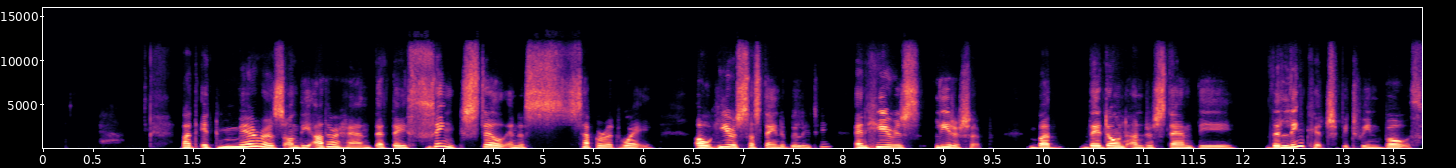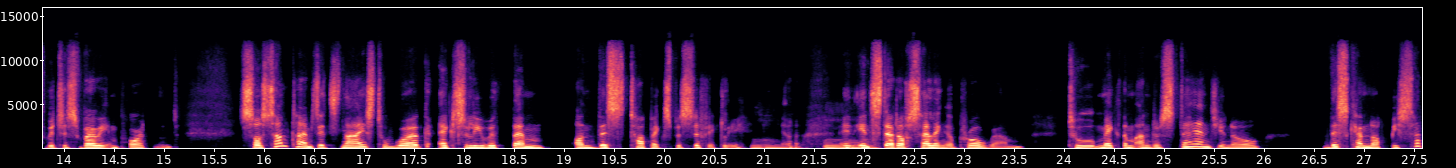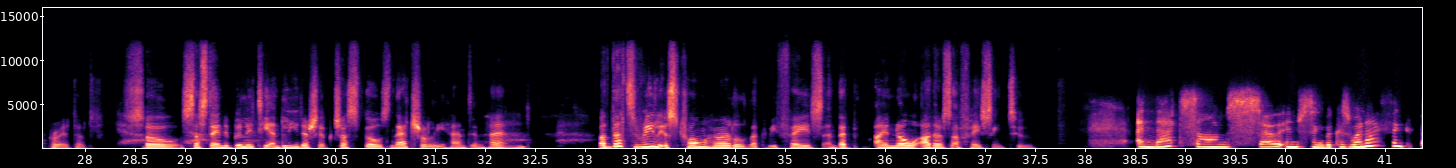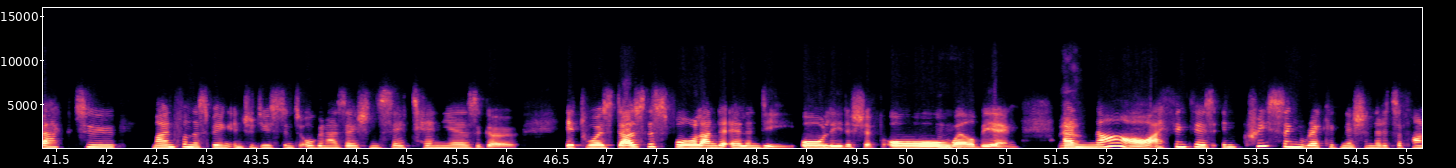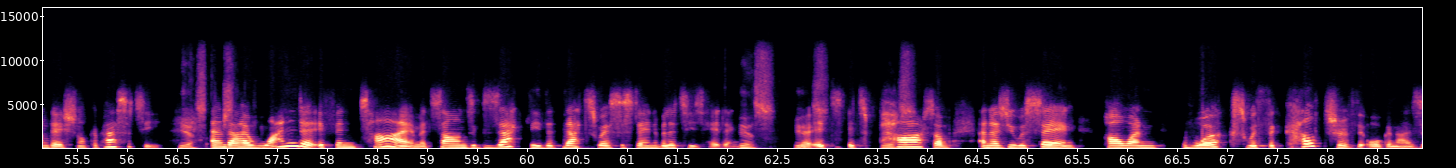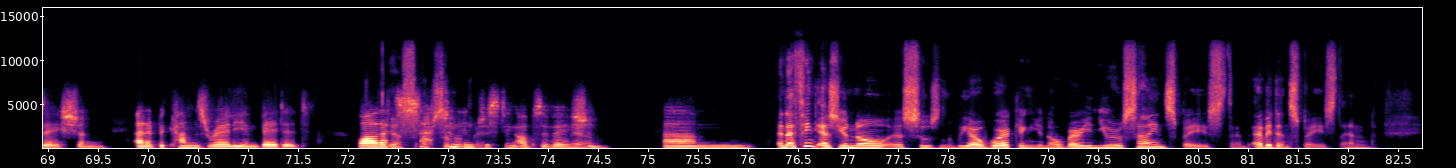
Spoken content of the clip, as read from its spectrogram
But it mirrors, on the other hand, that they think still in a separate way. Oh, here's sustainability and here is leadership. But they don't understand the, the linkage between both, which is very important. So sometimes it's nice to work actually with them on this topic specifically mm. you know, mm. in, instead of selling a program to make them understand you know this cannot be separated yeah. so yeah. sustainability and leadership just goes naturally hand in hand but that's really a strong hurdle that we face and that i know others are facing too and that sounds so interesting because when i think back to mindfulness being introduced into organizations say 10 years ago it was does this fall under l&d or leadership or mm. well-being yeah. and now i think there's increasing recognition that it's a foundational capacity yes and absolutely. i wonder if in time it sounds exactly that that's where sustainability is heading yes, yes. You know, it's it's part yes. of and as you were saying how one works with the culture of the organization and it becomes really embedded wow that's yes, such absolutely. an interesting observation yeah. um, and I think, as you know, uh, Susan, we are working, you know, very neuroscience based and evidence based. And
